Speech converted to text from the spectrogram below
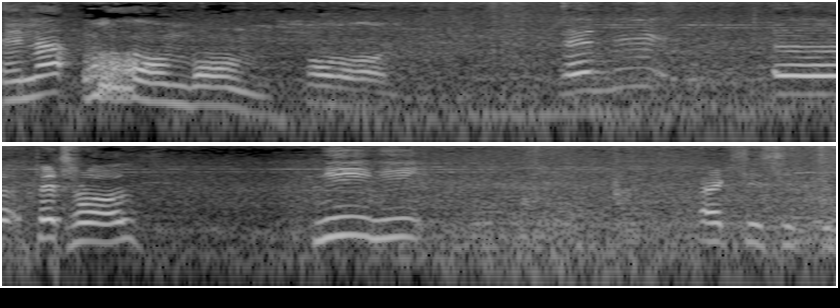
And là, boom, boom, boom. And uh, petrol, ni, ni, electricity.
